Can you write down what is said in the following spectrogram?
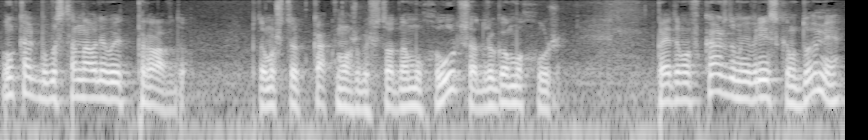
он как бы восстанавливает правду. Потому что как может быть, что одному лучше, а другому хуже? Поэтому в каждом еврейском доме,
